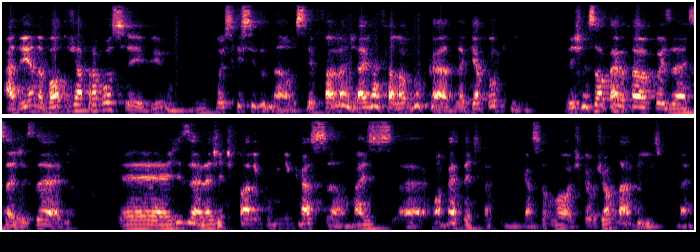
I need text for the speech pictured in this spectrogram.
Adriana, volto já para você, viu? Não estou esquecido, não. Você fala já e vai falar um bocado daqui a pouquinho. Deixa eu só perguntar uma coisa antes a Gisele. É, Gisele, a gente fala em comunicação, mas é, uma vertente da comunicação, lógico, é o jornalismo, né?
